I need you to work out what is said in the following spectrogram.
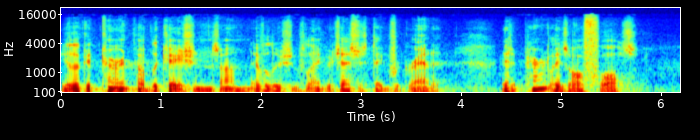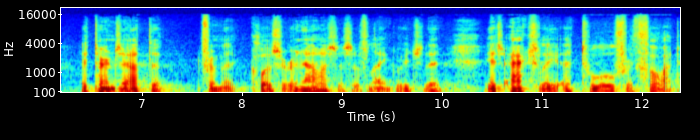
You look at current publications on evolution of language, that's just taken for granted. It apparently is all false. It turns out that from the closer analysis of language that it's actually a tool for thought.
